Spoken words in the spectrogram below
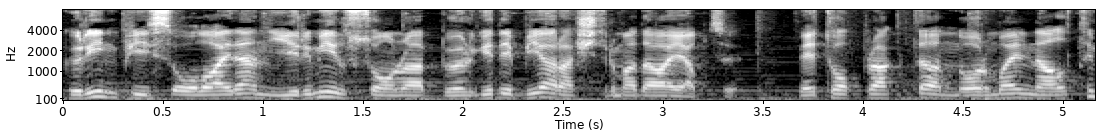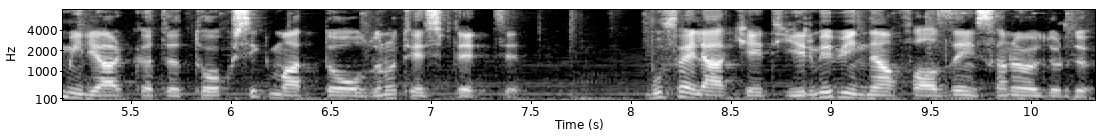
Greenpeace olaydan 20 yıl sonra bölgede bir araştırma daha yaptı ve toprakta normalin 6 milyar katı toksik madde olduğunu tespit etti. Bu felaket 20 binden fazla insanı öldürdü.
